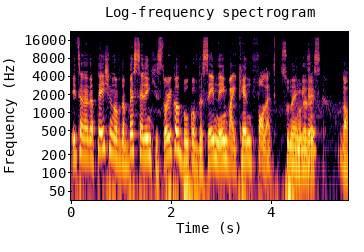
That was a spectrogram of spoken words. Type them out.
It's an adaptation of the best-selling historical book of the same name by Ken Follett. Sună englezesc. Da,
